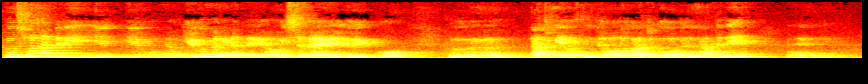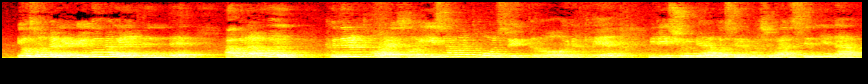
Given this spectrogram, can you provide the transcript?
그 서자들이 일, 일곱 명 일곱 명이나 돼요. 이스마엘도 있고 그 나중에 이제 얻어가지고 얻은 아들이 예, 여섯 명이나 일곱 명이나 됐는데 아브라함은 그들을 통해서 이 상을 도울 수 있도록 이렇게 미리 준비한 것을 볼 수가 있습니다.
